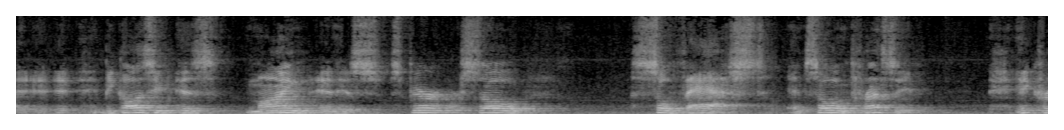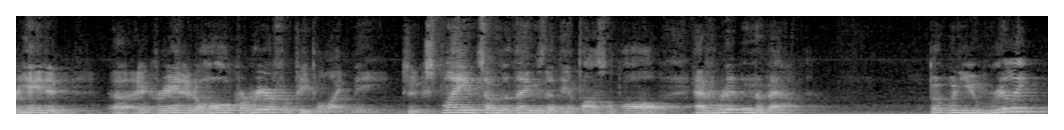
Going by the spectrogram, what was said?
it, because he, his mind and his spirit were so so vast and so impressive. It created uh, it created a whole career for people like me to explain some of the things that the Apostle Paul had written about. But when you really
